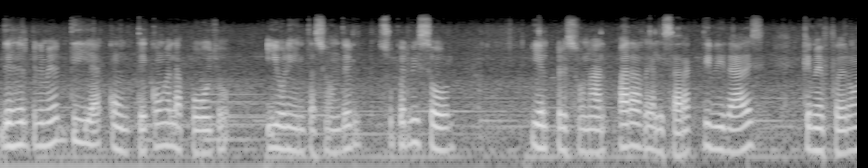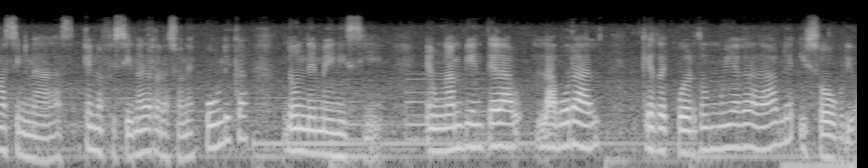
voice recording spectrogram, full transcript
Desde el primer día conté con el apoyo y orientación del supervisor y el personal para realizar actividades que me fueron asignadas en la Oficina de Relaciones Públicas donde me inicié, en un ambiente laboral que recuerdo muy agradable y sobrio.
